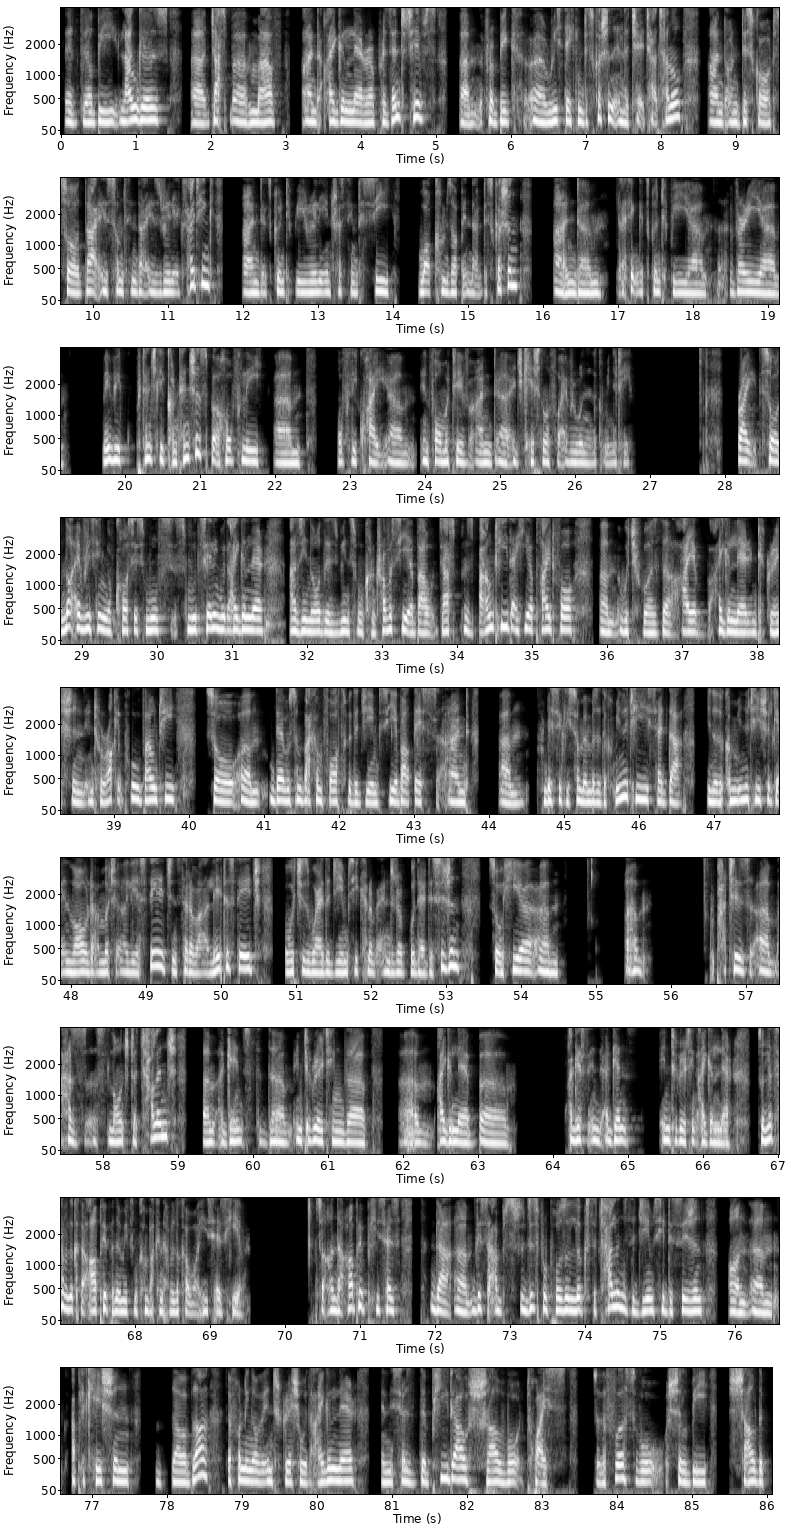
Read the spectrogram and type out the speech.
and there'll be Langers, uh, Jasper, Mav, and Eigenlayer representatives um, for a big uh, restaking discussion in the chat channel and on Discord. So that is something that is really exciting, and it's going to be really interesting to see what comes up in that discussion. And um, I think it's going to be um, very um, maybe potentially contentious, but hopefully um, hopefully quite um, informative and uh, educational for everyone in the community. Right, so not everything, of course, is smooth, smooth sailing with Eigenlayer. As you know, there's been some controversy about Jasper's bounty that he applied for, um, which was the Eigenlayer integration into Rocket Pool bounty. So um, there was some back and forth with the GMC about this, and um, basically some members of the community said that you know the community should get involved at a much earlier stage instead of at a later stage, which is where the GMC kind of ended up with their decision. So here. Um, um, Patches um, has launched a challenge um, against the integrating the um, eigenlayer. Uh, I guess in, against integrating eigenlayer. So let's have a look at the RPIP and then we can come back and have a look at what he says here. So under RPIP, he says that um, this abs- this proposal looks to challenge the GMC decision on um, application blah blah blah the funding of integration with eigenlayer, and he says the PDAO shall vote twice. So the first vote shall be shall the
